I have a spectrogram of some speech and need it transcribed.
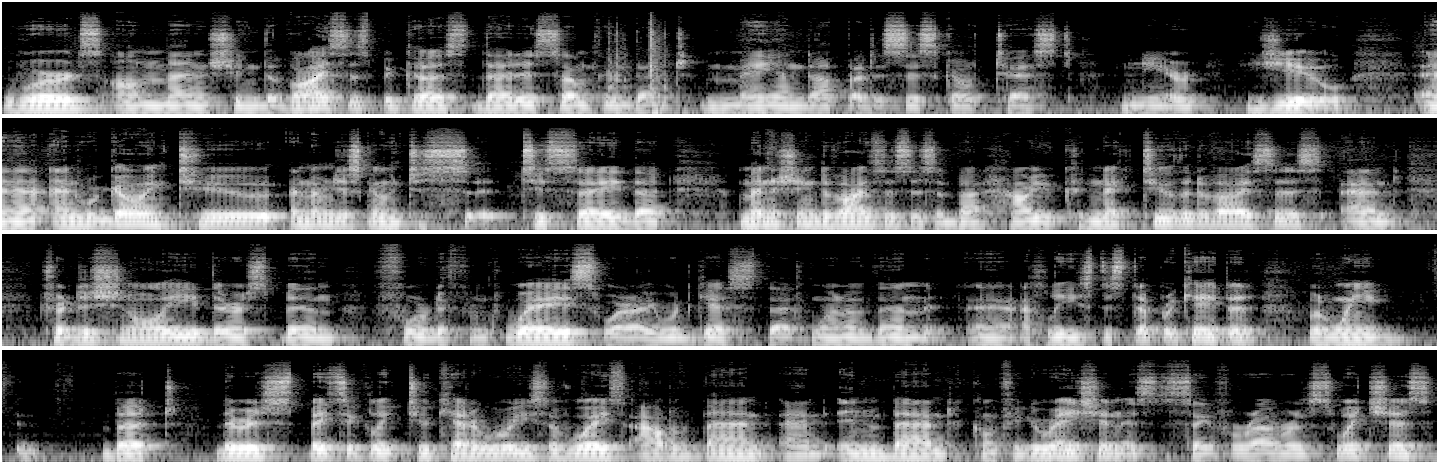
words on managing devices because that is something that may end up at a Cisco test near you. Uh, and we're going to, and I'm just going to, to say that managing devices is about how you connect to the devices and Traditionally, there's been four different ways where I would guess that one of them uh, at least is deprecated, but when you but there is basically two categories of ways out of band and in band configuration it's the same for router and switches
